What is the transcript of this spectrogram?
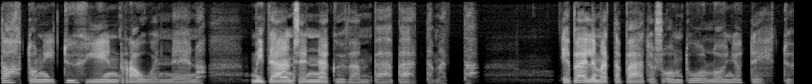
tahtoni tyhjiin rauenneena, mitään sen näkyvämpää päättämättä. Epäilemättä päätös on tuolloin jo tehty.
